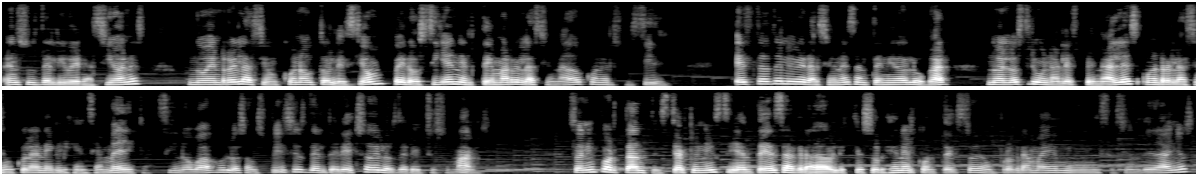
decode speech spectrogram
en sus deliberaciones, no en relación con autolesión, pero sí en el tema relacionado con el suicidio. Estas deliberaciones han tenido lugar no en los tribunales penales o en relación con la negligencia médica, sino bajo los auspicios del derecho de los derechos humanos. Son importantes, ya que un incidente desagradable que surge en el contexto de un programa de minimización de daños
